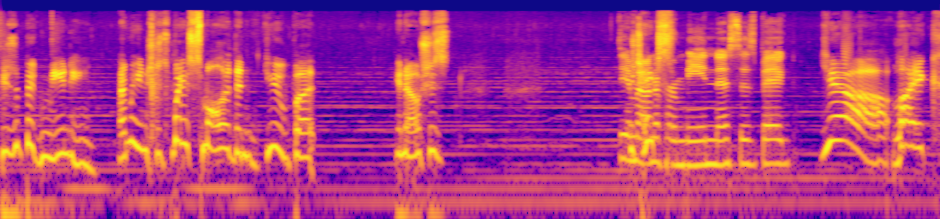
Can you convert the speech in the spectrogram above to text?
She's a big meanie. I mean, she's way smaller than you, but you know, she's The amount takes- of her meanness is big. yeah, like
